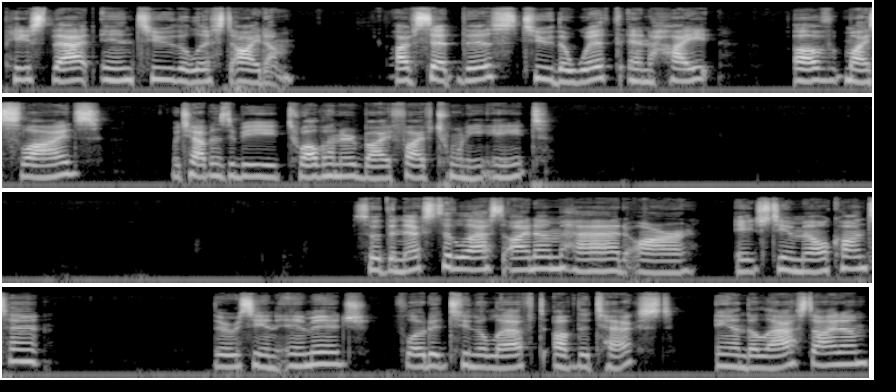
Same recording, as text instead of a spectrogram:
paste that into the list item. I've set this to the width and height of my slides, which happens to be 1200 by 528. So the next to the last item had our HTML content. There we see an image floated to the left of the text. And the last item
